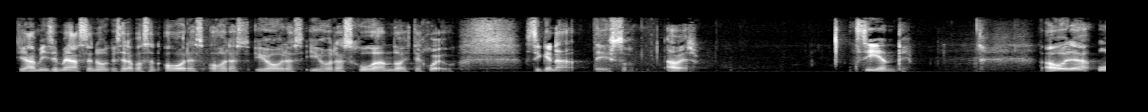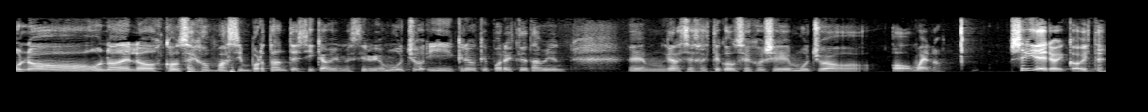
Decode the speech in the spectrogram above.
que a mí se me hace, ¿no? Que se la pasan horas, horas y horas y horas jugando a este juego. Así que nada, de eso. A ver. Siguiente. Ahora uno, uno de los consejos más importantes y que a mí me sirvió mucho y creo que por este también, em, gracias a este consejo llegué mucho, o bueno, llegué a heroico, ¿viste?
